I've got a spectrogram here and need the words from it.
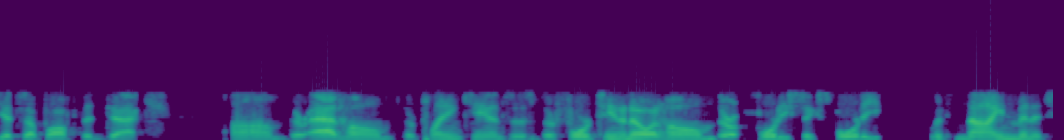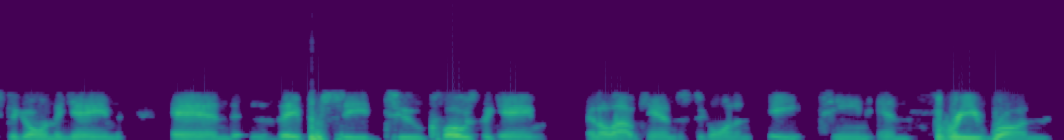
gets up off the deck. Um, they're at home. They're playing Kansas. They're 14 and 0 at home. They're up 46-40 with nine minutes to go in the game, and they proceed to close the game and allow Kansas to go on an 18 and 3 run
